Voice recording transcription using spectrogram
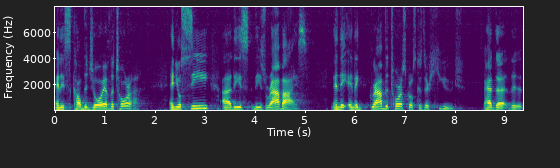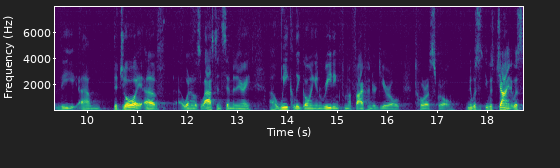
And it's called the joy of the Torah. And you'll see uh, these, these rabbis, and they, and they grab the Torah scrolls because they're huge. I had the, the, the, um, the joy of, uh, when I was last in seminary, uh, weekly going and reading from a 500 year old Torah scroll. And it was, it was giant. It was,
